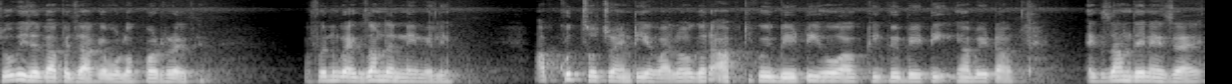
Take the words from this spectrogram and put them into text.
जो भी जगह पे जाके वो लोग पढ़ रहे थे, और फिर उनको एग्ज़ाम देने नहीं मिली? आप खुद सोचो एन टी वालों, अगर आपकी कोई बेटी हो, आपकी कोई बेटी या बेटा एग्ज़ाम देने जाए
